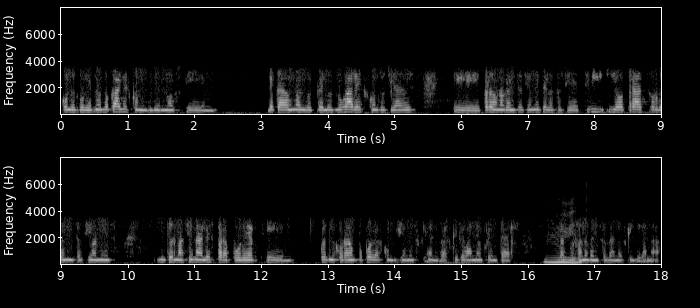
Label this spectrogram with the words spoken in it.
con los gobiernos locales, con los gobiernos eh, de cada uno de los lugares, con sociedades eh, perdón, organizaciones de la sociedad civil y otras organizaciones internacionales para poder eh, pues mejorar un poco las condiciones en las que se van a enfrentar las personas venezolanas que llegan a,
